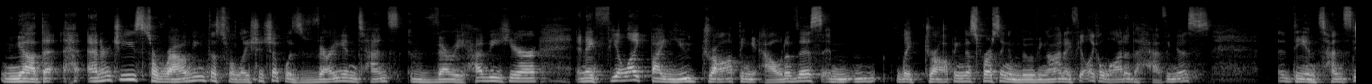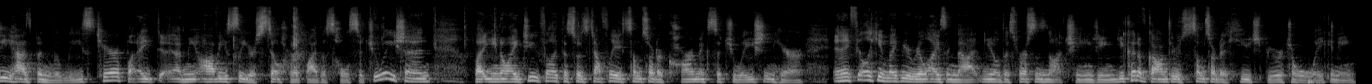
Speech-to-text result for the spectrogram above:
Yeah, the energy surrounding this relationship was very intense, very heavy here. And I feel like by you dropping out of this and like dropping this person and moving on, I feel like a lot of the heaviness the intensity has been released here, but I, I mean, obviously you're still hurt by this whole situation, but you know, I do feel like this was definitely some sort of karmic situation here. And I feel like you might be realizing that, you know, this person's not changing. You could have gone through some sort of huge spiritual awakening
